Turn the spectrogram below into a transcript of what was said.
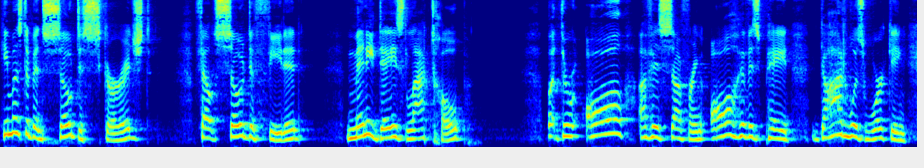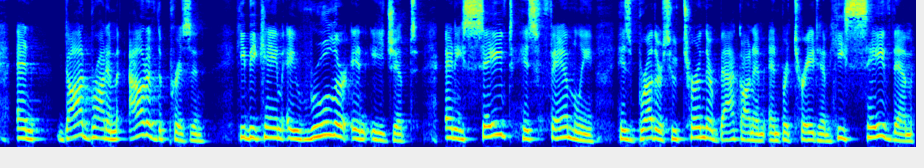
He must have been so discouraged, felt so defeated. Many days lacked hope. But through all of his suffering, all of his pain, God was working and God brought him out of the prison. He became a ruler in Egypt and he saved his family, his brothers who turned their back on him and betrayed him. He saved them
